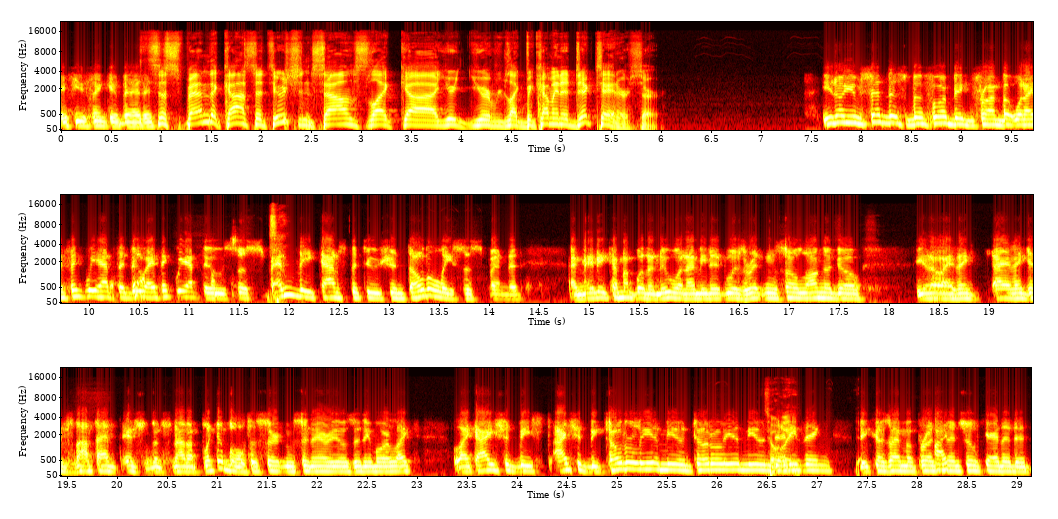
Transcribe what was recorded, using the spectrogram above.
if you think about it. suspend the Constitution sounds like uh, you're you're like becoming a dictator, sir. You know, you've said this before, Big Frog, but what I think we have to do, I think we have to suspend the Constitution, totally suspend it, and maybe come up with a new one. I mean, it was written so long ago. You know, I think I think it's not that it's it's not applicable to certain scenarios anymore. Like like I should be I should be totally immune, totally immune Totally. to anything because I'm a presidential candidate.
